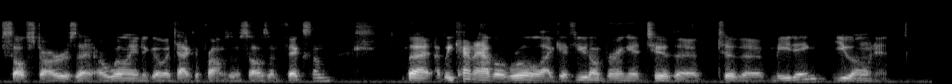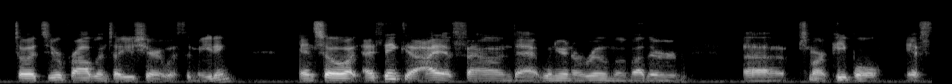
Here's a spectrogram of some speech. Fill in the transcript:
self starters that are willing to go attack the problems themselves and fix them. But we kind of have a rule like if you don't bring it to the to the meeting, you own it. So it's your problem until you share it with the meeting. And so I think I have found that when you're in a room of other uh, smart people, if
